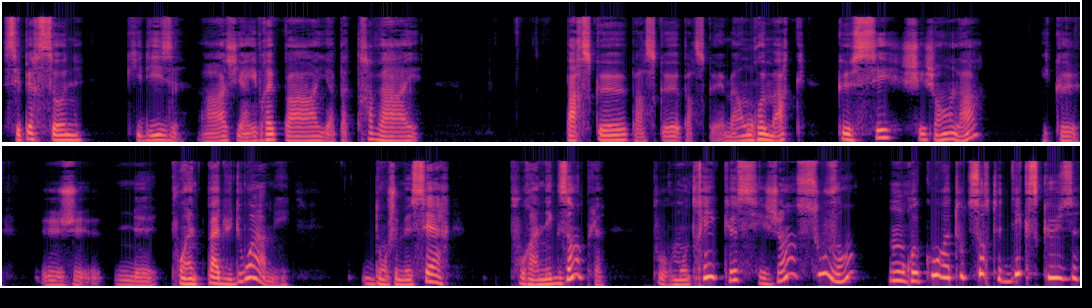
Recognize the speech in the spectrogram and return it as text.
ces personnes qui disent Ah, j'y arriverai pas, il n'y a pas de travail Parce que, parce que, parce que, ben, on remarque que c'est ces gens-là, et que je ne pointe pas du doigt, mais dont je me sers pour un exemple, pour montrer que ces gens, souvent, ont recours à toutes sortes d'excuses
